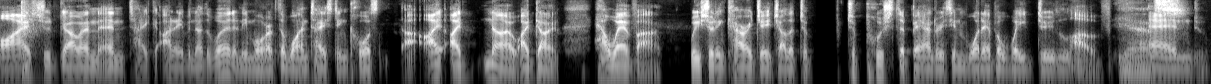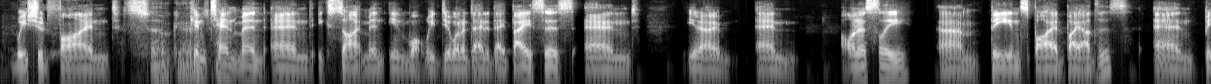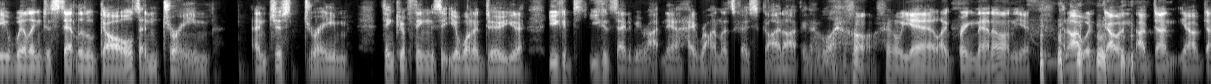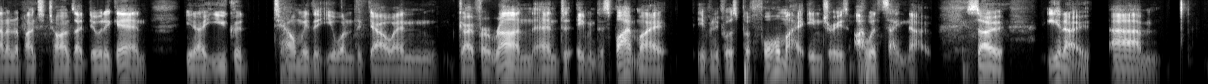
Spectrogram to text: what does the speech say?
I should go and, and take, I don't even know the word anymore of the wine tasting course? I, I, no, I don't. However, we should encourage each other to to push the boundaries in whatever we do love. Yes. And we should find so good contentment and excitement in what we do on a day to day basis. And you know, and honestly, um, be inspired by others and be willing to set little goals and dream and just dream. Think of things that you want to do. You know, you could you could say to me right now, "Hey Ryan, let's go skydiving." I'm like, "Oh hell yeah!" Like bring that on. Yeah, and I would go and I've done you know I've done it a bunch of times. I'd do it again. You know, you could tell me that you wanted to go and go for a run, and even despite my even if it was before my injuries, I would say no. So you know, um,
